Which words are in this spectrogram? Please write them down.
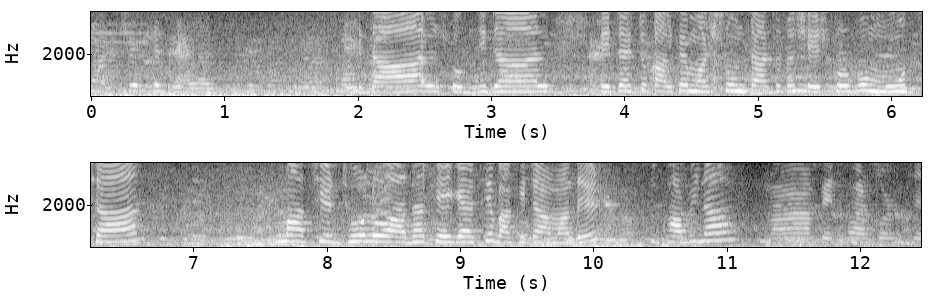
মাছি হচ্ছে স্যালাড ডাল সবজি ডাল। এটা একটু কালকে মাশরুমটা আছে ওটা শেষ করব। মোচা মাছের ঝোলও আধা খেয়ে গেছে বাকিটা আমাদের। তুই খাবি না? মা পেট ভার করছে।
